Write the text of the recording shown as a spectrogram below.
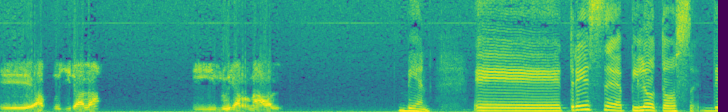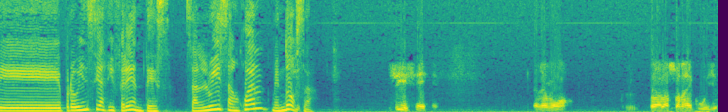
eh, Abdo Girala y Luis Arnabal. Bien eh, tres eh, pilotos de provincias diferentes, San Luis, San Juan, Mendoza. Sí, sí. Tenemos toda la zona de Cuyo.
